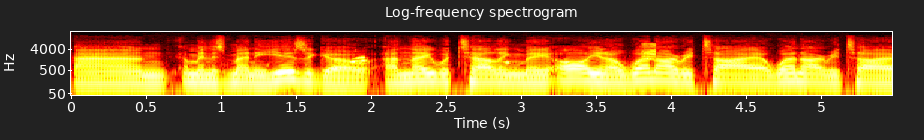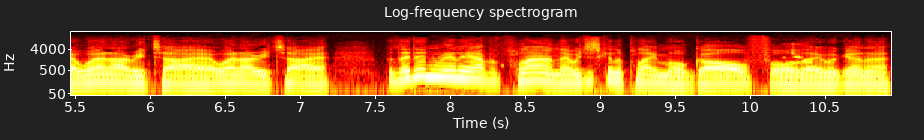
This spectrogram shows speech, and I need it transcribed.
and I mean, it's many years ago, and they were telling me, oh, you know, when I retire, when I retire, when I retire, when I retire. But they didn't really have a plan. They were just going to play more golf or they were going to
